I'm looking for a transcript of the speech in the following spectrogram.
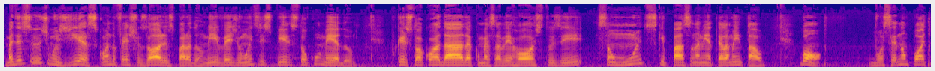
Mas esses últimos dias, quando fecho os olhos para dormir, vejo muitos espíritos, estou com medo porque estou acordada, começo a ver rostos e são muitos que passam na minha tela mental. Bom, você não pode.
